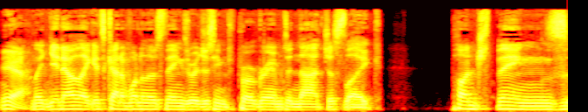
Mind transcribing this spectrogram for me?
Yeah, Like you know, like it's kind of one of those things where it just seems programmed to not just like punch things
